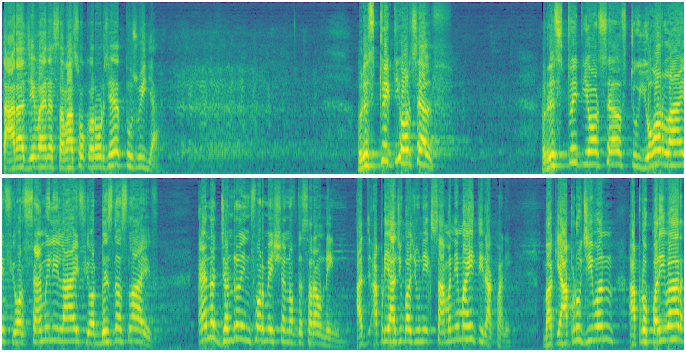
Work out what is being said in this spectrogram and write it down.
તારા જેવા એને સવાસો કરોડ છે, તું સુઈ જા. Restrict yourself restrict yourself to your life your family life your business and a a general information of the આજ- આપણી આજુબાજુની એક સામાન્ય માહિતી રાખવાની. બાકી આપણું જીવન, આપણો પરિવાર,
